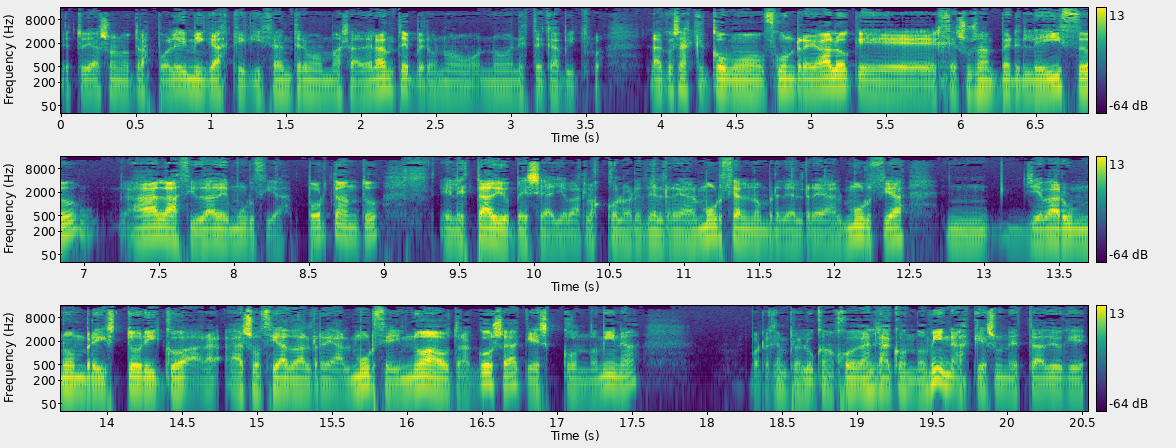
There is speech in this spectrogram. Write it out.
esto ya son otras polémicas que quizá entremos más adelante, pero no, no en este capítulo. La cosa es que como fue un regalo que Jesús Amper le hizo a la ciudad de Murcia, por tanto, el estadio, pese a llevar los colores del Real Murcia, el nombre del Real Murcia, mm, llevar un nombre histórico asociado al Real Murcia y no a otra cosa, que es Condomina, por ejemplo, Lucan juega en la Condomina, que es un estadio que,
